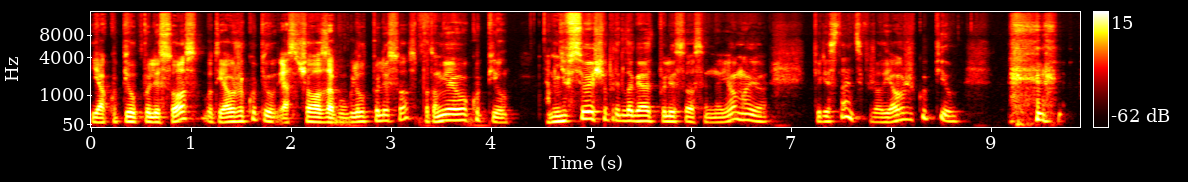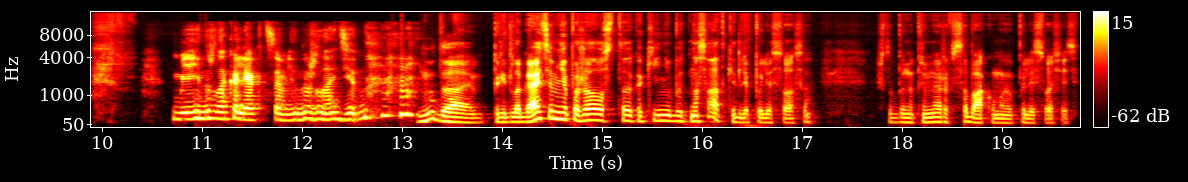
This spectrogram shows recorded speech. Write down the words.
я купил пылесос. Вот я уже купил. Я сначала загуглил пылесос, потом я его купил. А мне все еще предлагают пылесосы. Ну, ё-моё, перестаньте, пожалуйста, я уже купил. Мне не нужна коллекция, мне нужен один. Ну да, предлагайте мне, пожалуйста, какие-нибудь насадки для пылесоса, чтобы, например, собаку мою пылесосить.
